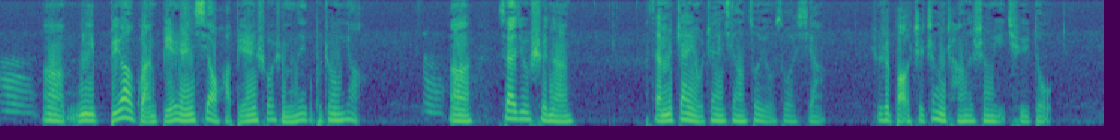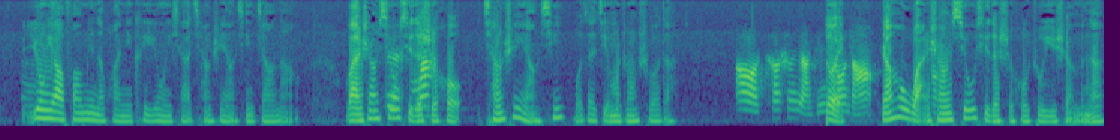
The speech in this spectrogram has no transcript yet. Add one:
嗯嗯，你不要管别人笑话，别人说什么那个不重要。嗯嗯，再就是呢，咱们站有站相，坐有坐相，就是保持正常的生理曲度。用药方面的话，你可以用一下强肾养心胶囊。晚上休息的时候，强肾养心，我在节目中说的。哦，强生养精胶囊。然后晚上休息的时候注意什么呢？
